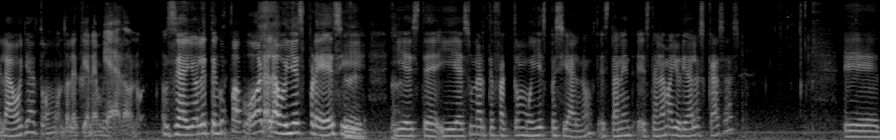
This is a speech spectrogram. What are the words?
la olla a todo el mundo le tiene miedo, ¿no? O sea, yo le tengo pavor a la olla express y, Eh, y este y es un artefacto muy especial, ¿no? Están en, está en la mayoría de las casas. Eh,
